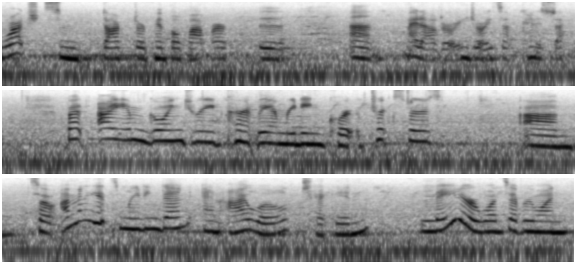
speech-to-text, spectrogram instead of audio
watched some Dr. Pimple Popper. Um, my daughter enjoys that kind of stuff. But I am going to read, currently I'm reading Court of Tricksters. Um, so I'm going to get some reading done and I will check in later once everyone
